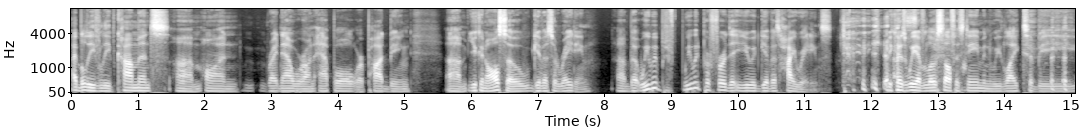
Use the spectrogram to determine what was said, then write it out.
I believe, leave comments um, on. Right now, we're on Apple or Podbean. Um, you can also give us a rating, uh, but we would we would prefer that you would give us high ratings because we have low self esteem and we like to be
